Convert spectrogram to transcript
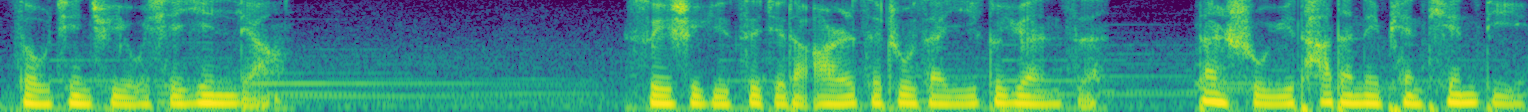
走进去有些阴凉。虽是与自己的儿子住在一个院子，但属于他的那片天地，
